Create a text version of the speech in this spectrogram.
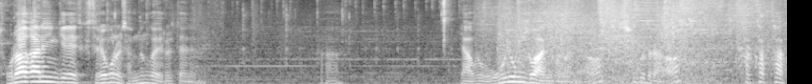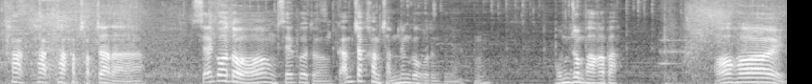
돌아가는 길에 그 드래곤을 잡는 거야 이럴 때는 아. 야 우리 오용도 아니구만 어? 친구들아 어? 탁탁탁탁탁탁 하면 잡잖아 새거덩 새거덩 깜짝하면 잡는 거거든 그냥 응? 몸 좀 박아봐 어허이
